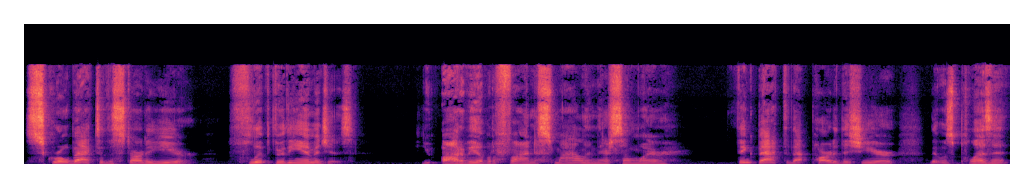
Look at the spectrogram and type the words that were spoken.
scroll back to the start of the year, flip through the images. You ought to be able to find a smile in there somewhere. Think back to that part of this year that was pleasant,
